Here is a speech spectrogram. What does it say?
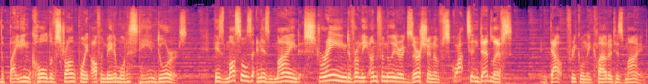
The biting cold of Strongpoint often made him want to stay indoors. His muscles and his mind strained from the unfamiliar exertion of squats and deadlifts, and doubt frequently clouded his mind.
